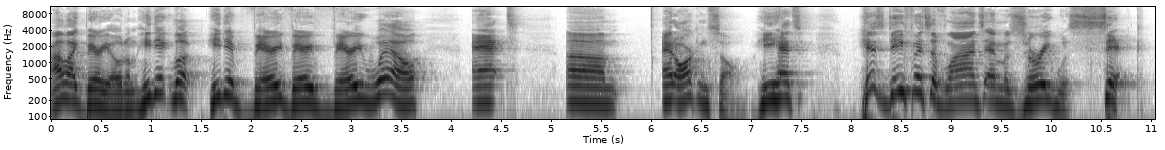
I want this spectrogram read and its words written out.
I like Barry Odom. He did look, he did very, very, very well at um at Arkansas. He had his defensive lines at Missouri was sick.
